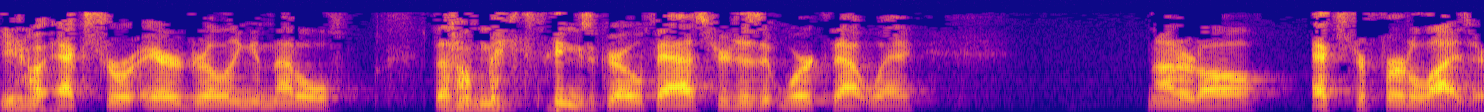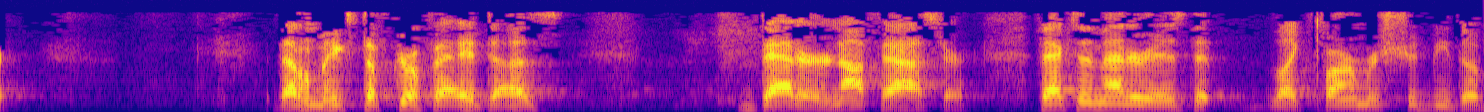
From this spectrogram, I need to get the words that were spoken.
you know extra air drilling and that'll that'll make things grow faster? Does it work that way? Not at all. Extra fertilizer. That'll make stuff grow fast. It does better, not faster. Fact of the matter is that like farmers should be the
